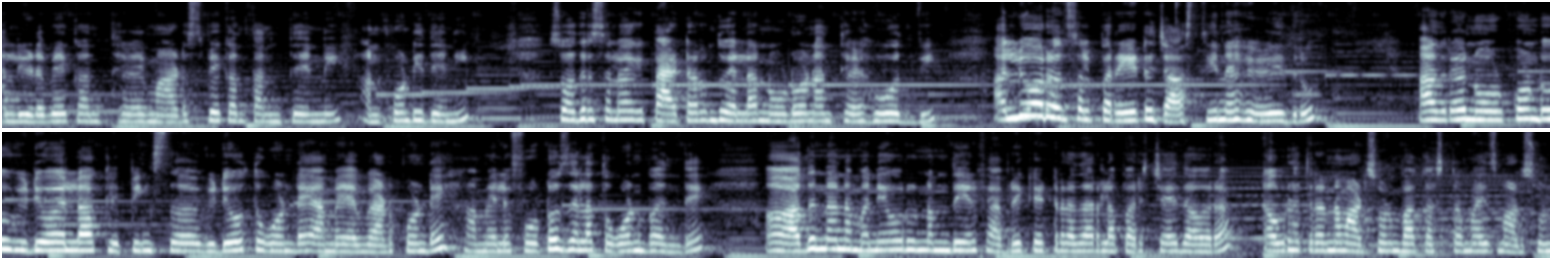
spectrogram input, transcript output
ಅಲ್ಲಿ ಇಡಬೇಕಂತ ಹೇಳಿ, ಮಾಡಿಸ್ಬೇಕಂತ ಅಂತೇನಿ ಅಂದ್ಕೊಂಡಿದ್ದೇನೆ ಸೊ ಅದ್ರ ಸಲುವಾಗಿ ಪ್ಯಾಟರ್ನ್ದು ಎಲ್ಲ ನೋಡೋಣ ಅಂತ ಹೇಳಿ ಹೋದ್ವಿ. ಅಲ್ಲಿ ಅವ್ರು ಒಂದು ಸ್ವಲ್ಪ ರೇಟ್ ಜಾಸ್ತಿನೇ ಹೇಳಿದರು. ಆದರೆ ನೋಡಿಕೊಂಡು ವಿಡಿಯೋ ಎಲ್ಲ ಕ್ಲಿಪ್ಪಿಂಗ್ಸ್ ವಿಡಿಯೋ ತೊಗೊಂಡೆ ಆಮೇಲೆ ಮಾಡಿಕೊಂಡೆ. ಆಮೇಲೆ ಫೋಟೋಸ್ ಎಲ್ಲ ತೊಗೊಂಡು ಬಂದೆ. ಅದನ್ನು ನಮ್ಮ ಮನೆಯವರು ನಮ್ದು ಏನು ಫ್ಯಾಬ್ರಿಕೇಟರ್ ಅದಾರಲ್ಲ ಪರಿಚಯದವ್ರ ಅವ್ರ ಹತ್ರನ ಮಾಡ್ಸೋಣ ಬಾ ಕಸ್ಟಮೈಸ್ ಮಾಡ್ಸೋಣ,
